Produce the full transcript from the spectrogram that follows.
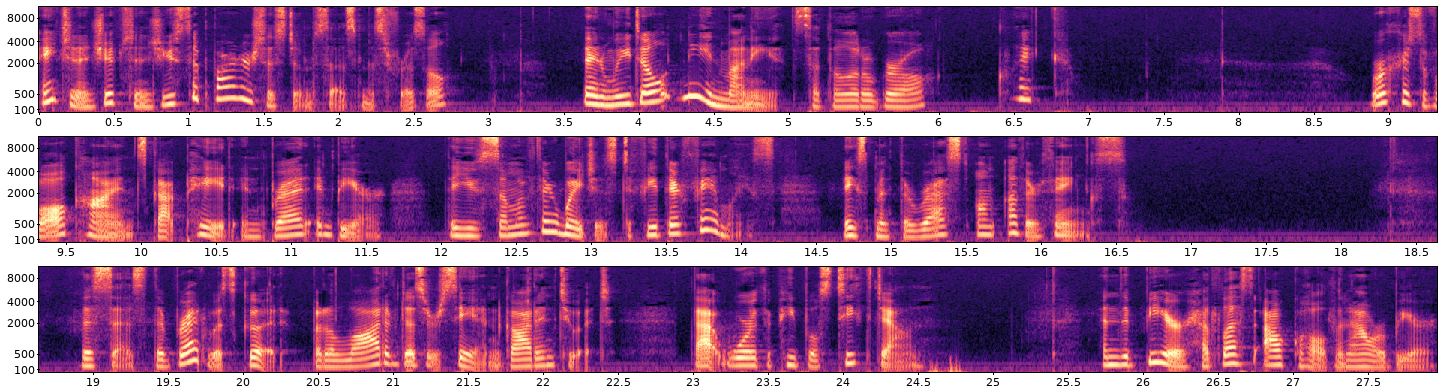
Ancient Egyptians used the barter system, says Miss Frizzle. Then we don't need money, said the little girl. Click. Workers of all kinds got paid in bread and beer. They used some of their wages to feed their families. They spent the rest on other things. This says the bread was good, but a lot of desert sand got into it. That wore the people's teeth down. And the beer had less alcohol than our beer,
